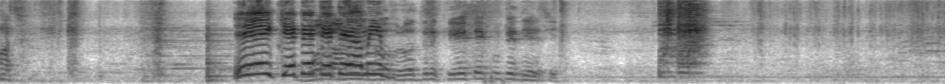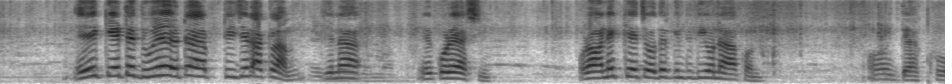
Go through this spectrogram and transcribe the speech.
মাছ। এই কেটে টেটে আমি রোদ্রে কেটে কুটে দিয়েছি। এই কেটে ধুয়ে ওটা ফ্রিজে রাখলাম যে না এ করে আসি। ওরা অনেক খেয়েছে ওদের কিন্তু দিও না এখন। ওই দেখো।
